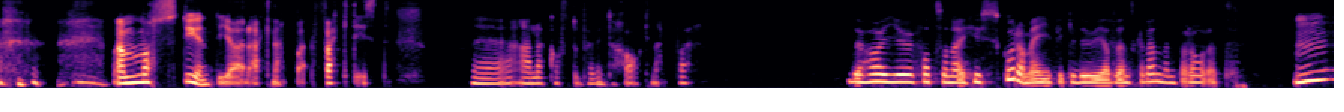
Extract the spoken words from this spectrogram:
Man måste ju inte göra knappar faktiskt. Eh, Alla koftor behöver inte ha knappar. Du har ju fått sådana hyskor av mig fick du i adventskalendern förra året. Mm.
